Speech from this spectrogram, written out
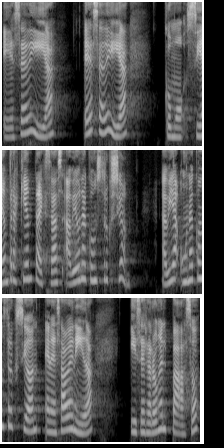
Ese día, ese día, como siempre aquí en Texas, había una construcción había una construcción en esa avenida y cerraron el paso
